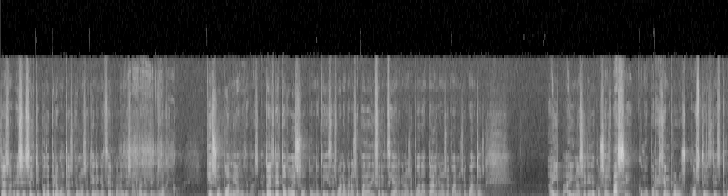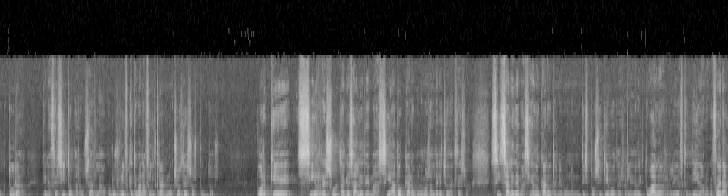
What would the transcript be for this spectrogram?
ese es el tipo de preguntas que uno se tiene que hacer con el desarrollo tecnológico. ¿Qué supone a los demás? Entonces, de todo eso, cuando te dices, bueno, que no se pueda diferenciar, que no se pueda tal, que no se pueda no sé cuántos, hay, hay una serie de cosas base, como por ejemplo los costes de estructura que necesito para usar la Oculus Rift, que te van a filtrar muchos de esos puntos porque si resulta que sale demasiado caro, volvemos al derecho de acceso, si sale demasiado caro tener un dispositivo de realidad virtual o de realidad extendida o lo que fuera,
